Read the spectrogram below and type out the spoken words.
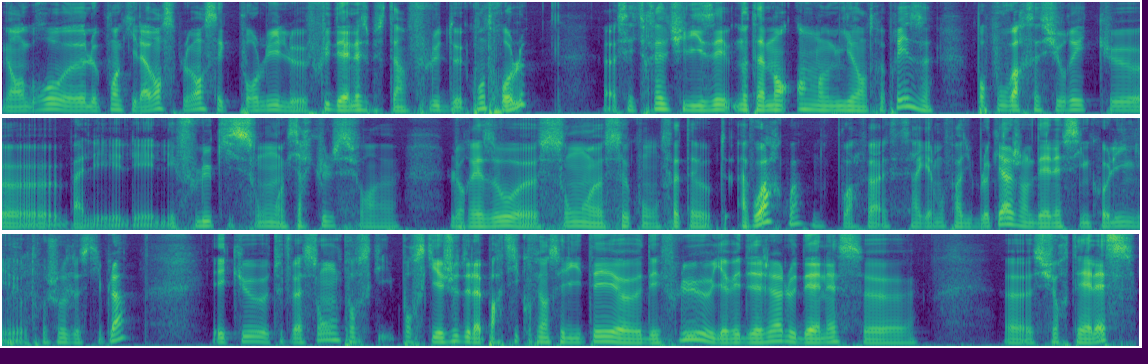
Mais en gros, le point qu'il avance simplement, c'est que pour lui, le flux DNS, c'était un flux de contrôle. C'est très utilisé, notamment en milieu d'entreprise, pour pouvoir s'assurer que bah, les, flux qui sont circulent sur le réseau sont ceux qu'on souhaite avoir, quoi. pouvoir faire, ça sert également faire du blocage, hein, le DNS sync calling et autre chose de ce type-là. Et que de toute façon, pour ce qui, est juste de la partie confidentialité des flux, il y avait déjà le DNS sur TLS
